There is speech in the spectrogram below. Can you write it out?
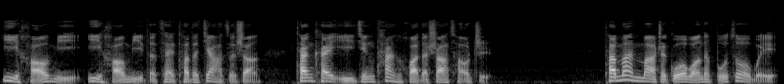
一毫米一毫米的在他的架子上摊开已经碳化的沙草纸。他谩骂着国王的不作为，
